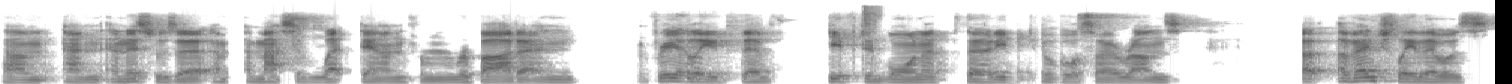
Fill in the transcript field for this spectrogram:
Um, and and this was a, a massive letdown from Rabada, and really they've gifted Warner 32 or so runs. Uh, eventually, there was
